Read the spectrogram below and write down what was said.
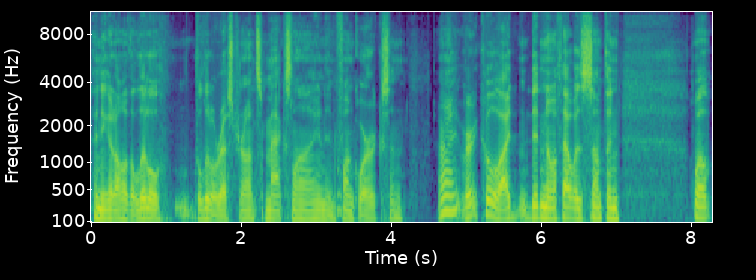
then you got all the little the little restaurants, Maxline and Funkworks, and all right, very cool. I didn't know if that was something well,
